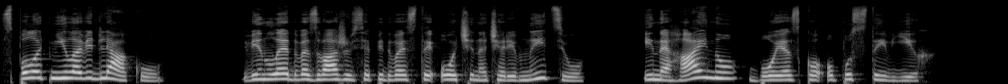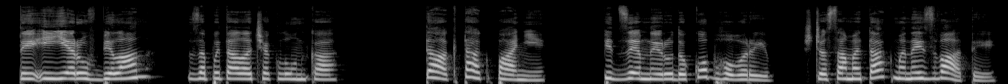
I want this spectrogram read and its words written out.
сполотніла від ляку. Він ледве зважився підвести очі на чарівницю і негайно боязко опустив їх. Ти і є Руф Білан? запитала чаклунка. Так, так, пані. Підземний рудокоп говорив, що саме так мене й звати,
